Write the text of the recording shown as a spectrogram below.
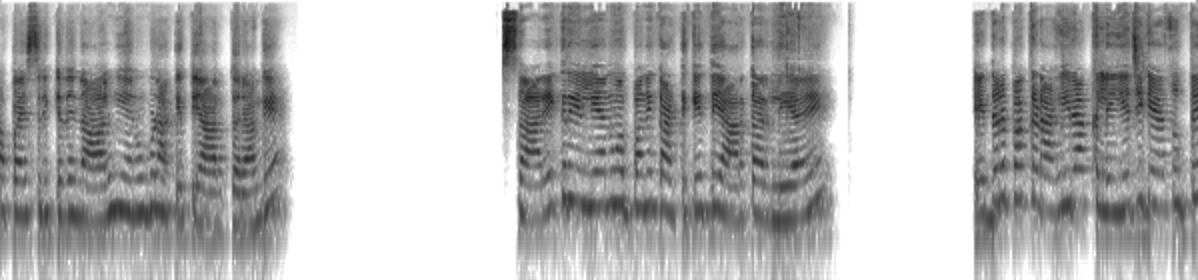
ਆਪਾਂ ਇਸ ਤਰੀਕੇ ਦੇ ਨਾਲ ਹੀ ਇਹਨੂੰ ਬਣਾ ਕੇ ਤਿਆਰ ਕਰਾਂਗੇ। ਸਾਰੇ ਕਰੇਲਿਆਂ ਨੂੰ ਆਪਾਂ ਨੇ ਕੱਟ ਕੇ ਤਿਆਰ ਕਰ ਲਿਆ ਏ। ਇੱਧਰ ਆਪਾਂ ਕੜਾਹੀ ਰੱਖ ਲਈਏ ਜੀ ਗੈਸ ਉੱਤੇ।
